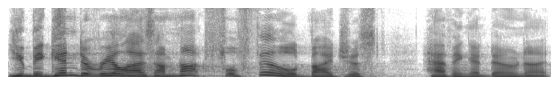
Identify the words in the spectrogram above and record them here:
You begin to realize I'm not fulfilled by just having a donut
